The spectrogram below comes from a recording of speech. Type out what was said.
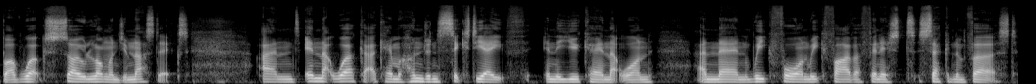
But I've worked so long on gymnastics, and in that workout I came 168th in the UK in that one, and then week four and week five I finished second and first.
